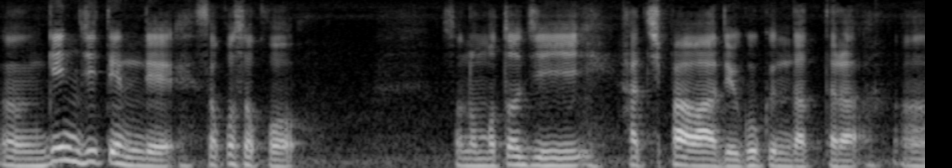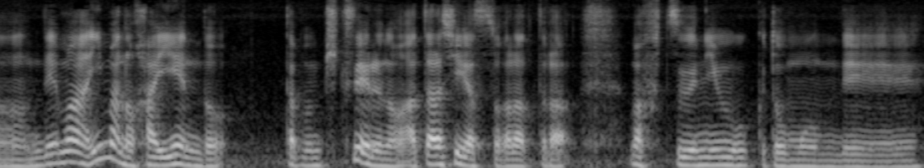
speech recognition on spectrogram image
あ、うん、現時点でそこそこその元 G8 パワーで動くんだったら、うん、でまあ今のハイエンド多分ピクセルの新しいやつとかだったら、まあ、普通に動くと思うんで、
